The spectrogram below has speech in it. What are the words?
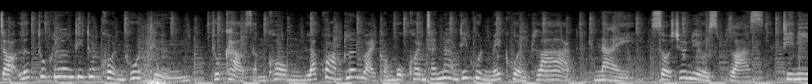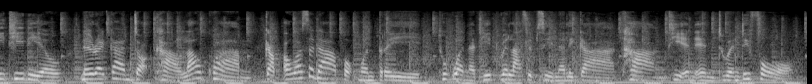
เจาะลึกทุกเรื่องที่ทุกคนพูดถึง ทุกข่าวสังคม และความเคลื่อนไหวของบุคคลชั้นนำที่คุณไม่ควรพลาด ใน Social News Plus ที่นี่ที่เดียว ในรายการเจาะข่าวเล่าความ กับอวัสดาปกมนตรี ทุกวันอาทิตย์เวลา 14 นาฬิกาทาง TNN 24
